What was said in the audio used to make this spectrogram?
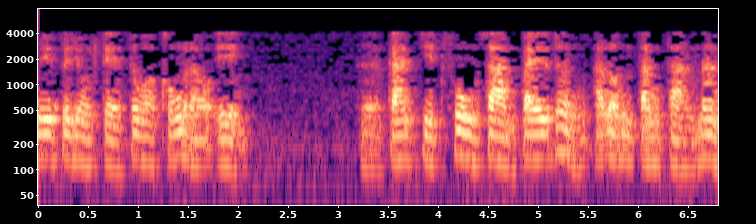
มีประโยชน์แก่ตัวของเราเอง การจิตฟุ้งซ่านไปเรื่องอารมณ์ต่าง ๆ นั่น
